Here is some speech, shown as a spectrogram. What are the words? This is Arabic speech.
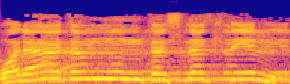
وَلَا تَمْنُن تَسْتَكْثِرُ.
